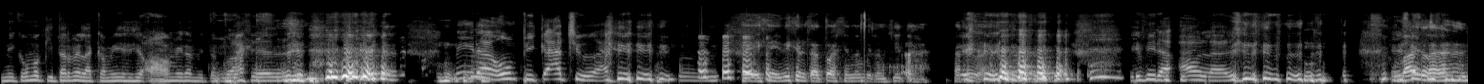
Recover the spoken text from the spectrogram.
ni cómo quitarme la camisa y decir, oh, mira mi tatuaje, mira un Pikachu. hey, hey, dije el tatuaje, no mi lonjita. Arriba. y mira, habla. Baila.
